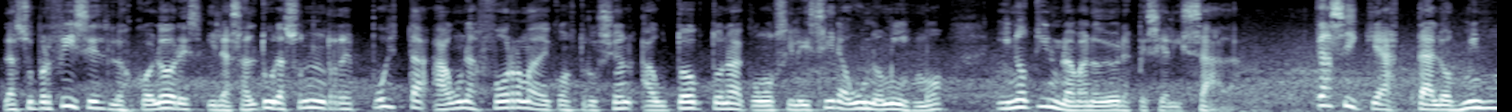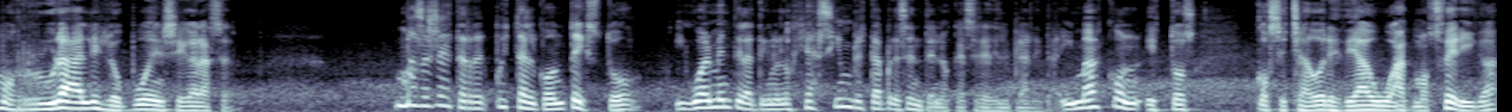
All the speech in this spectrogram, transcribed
Las superficies, los colores y las alturas son en respuesta a una forma de construcción autóctona como si le hiciera uno mismo y no tiene una mano de obra especializada. Casi que hasta los mismos rurales lo pueden llegar a hacer. Más allá de esta respuesta al contexto, igualmente la tecnología siempre está presente en los quehaceres del planeta, y más con estos cosechadores de agua atmosférica,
